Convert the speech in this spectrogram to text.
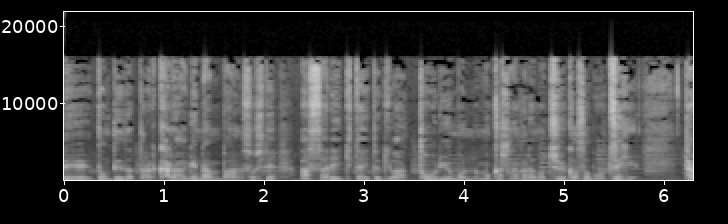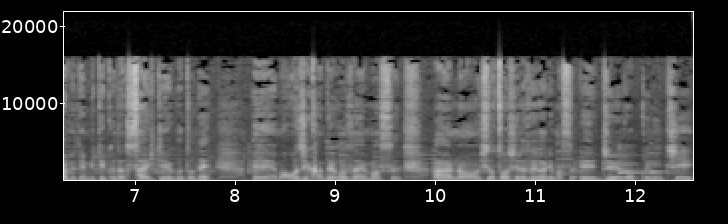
で丼亭だったら唐揚げ南蛮そしてあっさり行きたい時は登竜門の昔ながらの中華そばをぜひ食べてみてくださいということで、えー、まあ、お時間でございます。あの一つお知らせがあります、えー、16日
